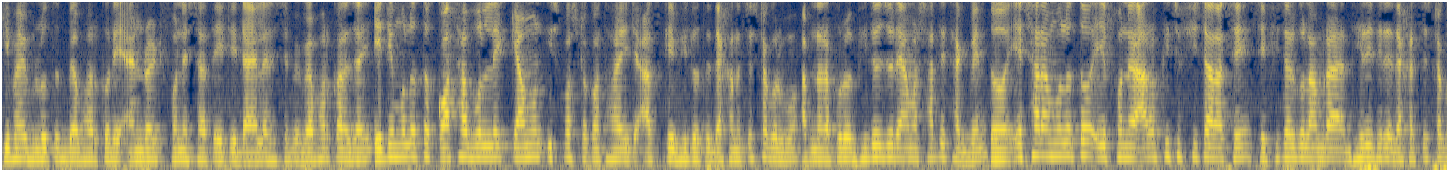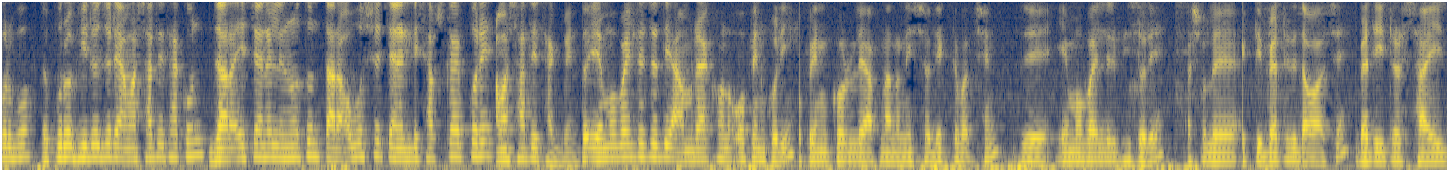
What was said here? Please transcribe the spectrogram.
কীভাবে ব্লুটুথ ব্যবহার করে অ্যান্ড্রয়েড ফোনের সাথে এটি ডায়ালার হিসেবে ব্যবহার করা যায়। এটি মূলত কথা বললে কেমন স্পষ্ট কথা হয় এটা আজকে ভিডিওতে দেখানোর চেষ্টা করব। আপনারা পুরো ভিডিও জুড়ে আমার সাথে থাকবেন। তো এছাড়া মূলত এই ফোনের আরও কিছু ফিচার আছে। সেই ফিচারগুলো আমরা ধীরে ধীরে দেখার চেষ্টা করব। তো পুরো ভিডিও জুড়ে আমার সাথে থাকুন। যারা এই চ্যানেলে নতুন, তারা অবশ্যই চ্যানেলটি সাবস্ক্রাইব করে আমার সাথে থাকবেন। তো এই মোবাইলটা যদি আমরা এখন ওপেন করি ওপেন করলে আপনারা নিশ্চয় দেখতে পাচ্ছেন যে এই মোবাইলের ভিতরে আসলে একটি ব্যাটারি দেওয়া আছে। ব্যাটারিটার সাইজ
